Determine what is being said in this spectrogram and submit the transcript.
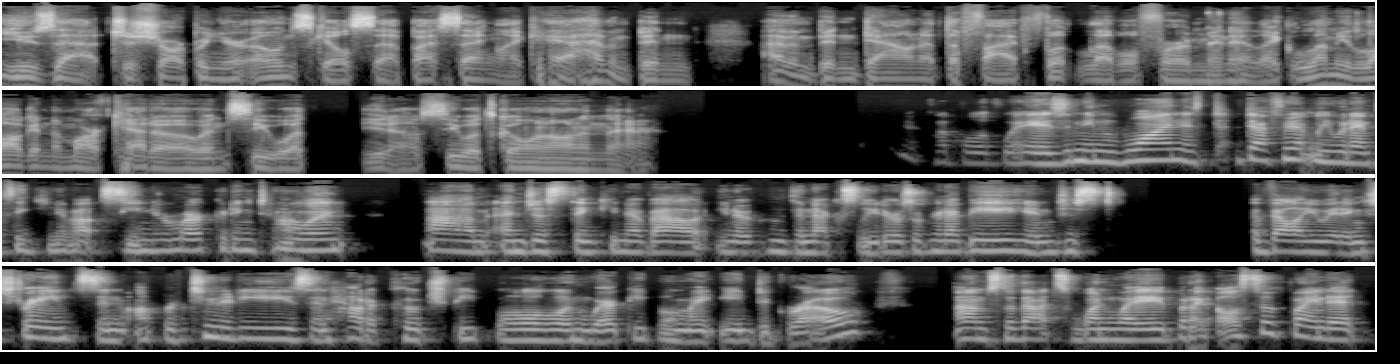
use that to sharpen your own skill set by saying like hey i haven't been i haven't been down at the five foot level for a minute. Like let me log into marketo and see what you know see what's going on in there. A couple of ways. I mean one is definitely when i'm thinking about senior marketing talent um, and just thinking about you know who the next leaders are going to be and just evaluating strengths and opportunities and how to coach people and where people might need to grow. Um, so that's one way but i also find it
